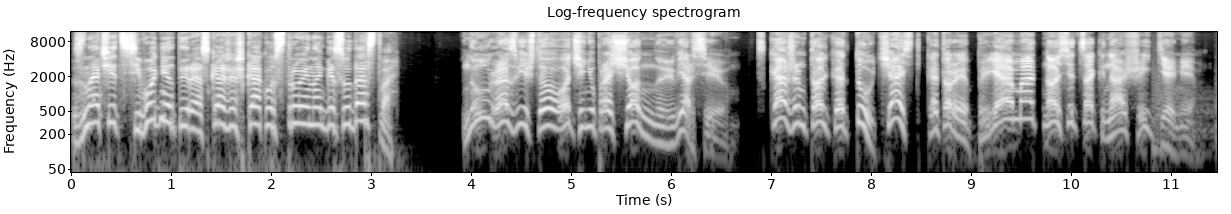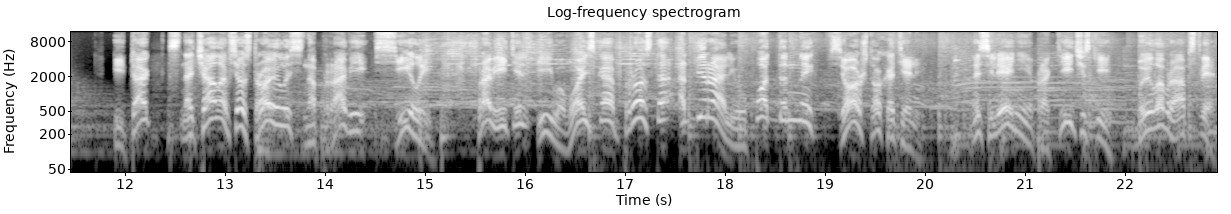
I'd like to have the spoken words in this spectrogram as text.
Значит, сегодня ты расскажешь, как устроено государство? Ну, разве что очень упрощенную версию. Скажем только ту часть, которая прямо относится к нашей теме. Итак, сначала все строилось на праве силы. Правитель и его войско просто отбирали у подданных все, что хотели. Население практически было в рабстве.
